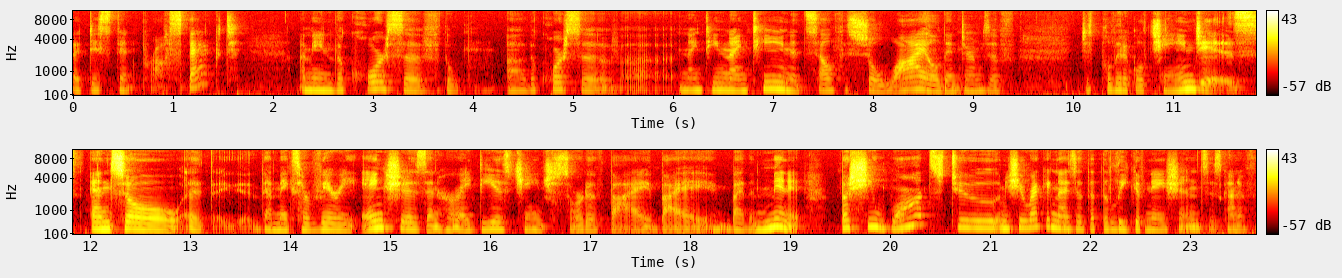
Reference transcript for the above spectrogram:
a distant prospect. I mean, the course of the uh, the course of uh, 1919 itself is so wild in terms of just political changes. And so uh, that makes her very anxious and her ideas change sort of by by by the minute. But she wants to I mean she recognizes that the League of Nations is kind of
